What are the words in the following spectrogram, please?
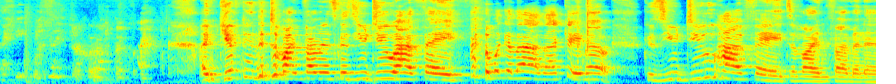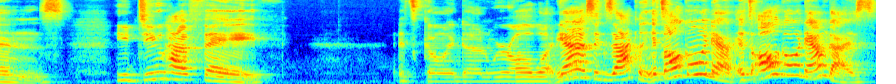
I hate when they throw it on the ground. I'm gifting the divine feminines because you do have faith. Look at that. That came out. Because you do have faith, divine feminines. You do have faith. It's going down. We're all one. Yes, exactly. It's all going down. It's all going down, guys.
